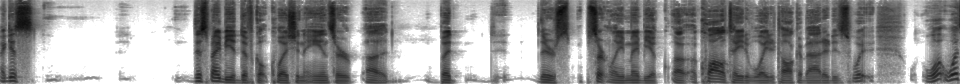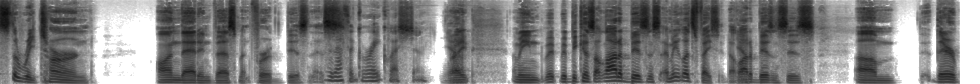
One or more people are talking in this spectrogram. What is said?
I guess this may be a difficult question to answer, uh, but there's certainly maybe a, a qualitative way to talk about it. Is what, what what's the return on that investment for a business? So that's a great question. Yeah. right? I mean, b- b- because a lot of business, I mean, let's face it, a Yeah. lot of businesses, um, their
